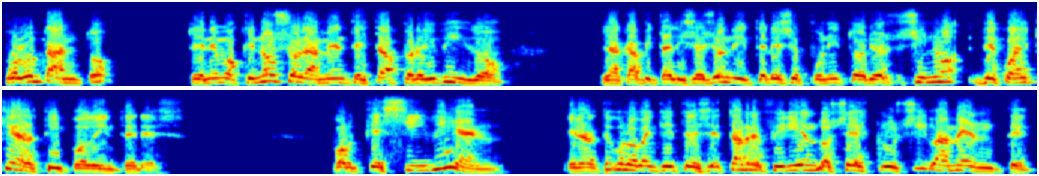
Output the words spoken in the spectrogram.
Por lo tanto, tenemos que no solamente está prohibido la capitalización de intereses punitorios, sino de cualquier tipo de interés. Porque si bien el artículo 23 está refiriéndose exclusivamente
